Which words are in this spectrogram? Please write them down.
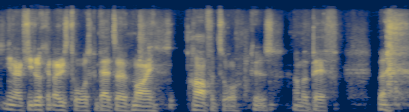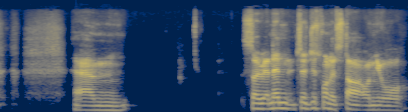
you know, if you look at those tours compared to my half a tour, because I'm a biff, but um, so and then just want to start on your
